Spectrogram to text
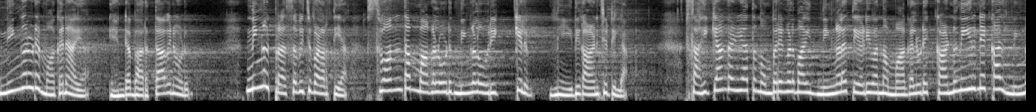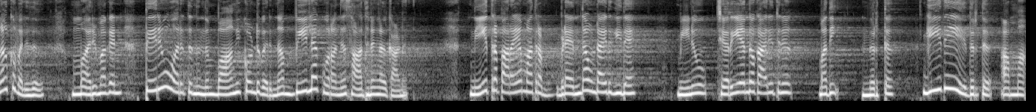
നിങ്ങളുടെ മകനായ എന്റെ ഭർത്താവിനോടും. നിങ്ങൾ പ്രസവിച്ച് വളർത്തിയ സ്വന്തം മകളോട് നിങ്ങൾ ഒരിക്കലും നീതി കാണിച്ചിട്ടില്ല. സഹിക്കാൻ കഴിയാത്ത നൊമ്പരങ്ങളുമായി നിങ്ങളെ തേടി വന്ന മകളുടെ കണ്ണുനീരിനേക്കാൾ നിങ്ങൾക്ക് വലുത് മരുമകൻ തെരുവോരത്ത് നിന്നും വാങ്ങിക്കൊണ്ടുവരുന്ന വില കുറഞ്ഞ സാധനങ്ങൾക്കാണ്. നീ ഇത്ര പറയാൻ മാത്രം ഇവിടെ എന്താ ഉണ്ടായത് ഗീതേ? മീനു ചെറിയ എന്തോ കാര്യത്തിന് മതി നിർത്ത്. ഗീതയെ എതിർത്ത് അമ്മ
